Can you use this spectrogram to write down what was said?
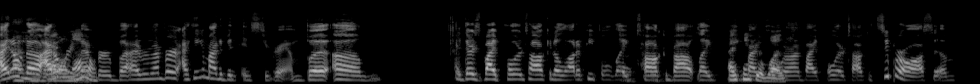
I don't know. I don't, I don't remember, know. but I remember. I think it might have been Instagram. But um, there's bipolar talk, and a lot of people like talk about like I think bipolar on bipolar talk. It's super awesome.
